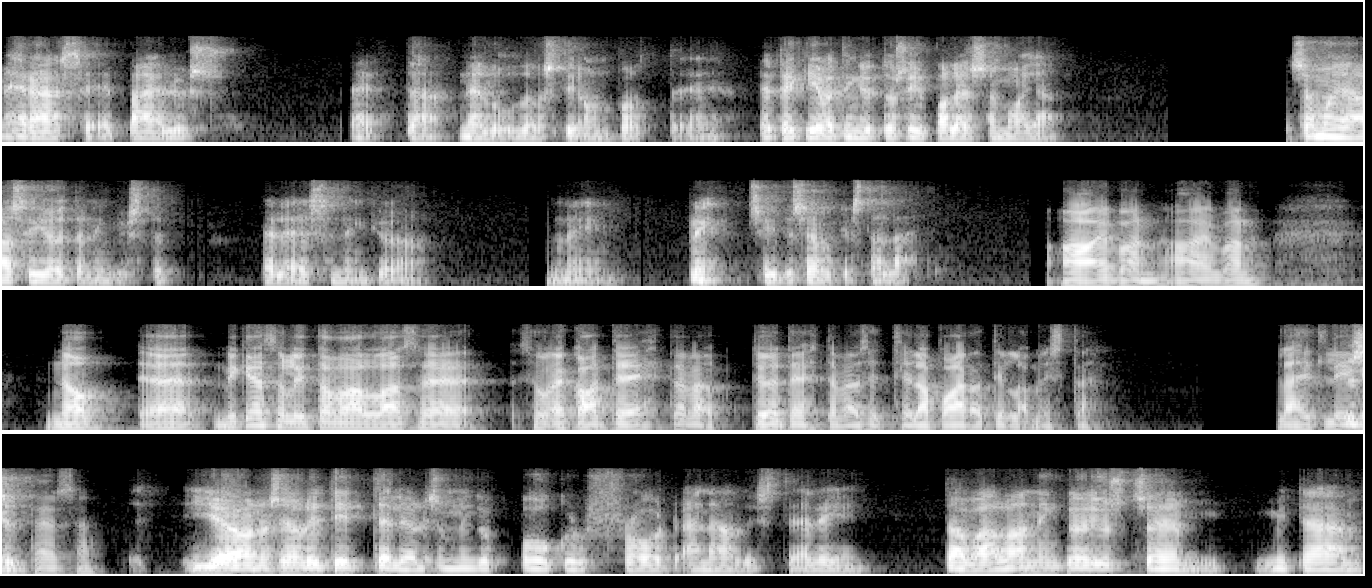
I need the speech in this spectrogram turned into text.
herää se epäilys, että ne luultavasti on botteja. Ja tekivät niin tosi paljon samoja, samoja asioita niin sitten peleissä. Niin, kuin, niin, niin, siitä se oikeastaan lähti. Aivan, aivan. No, mikä se oli tavallaan se sun eka tehtävä, työtehtävä sitten siellä Paratilla, mistä lähit liikenteeseen? No se, joo, no se oli titteli, oli semmoinen niin Poker Fraud Analyst, eli tavallaan niin just se, mitä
